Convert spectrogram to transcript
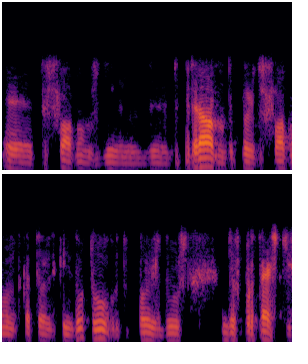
dos fogos de, de, de, petróleo, depois dos fogos de 14 e 15 de outubro, depois dos, dos protestos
